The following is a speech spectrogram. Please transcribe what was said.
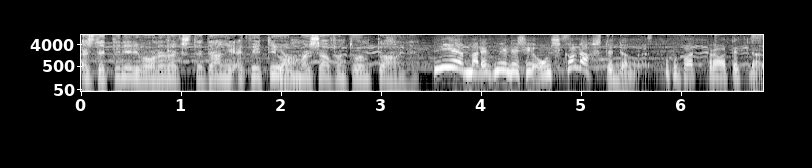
Is dit nie die wonderlikste ding nie? Ek weet nie hoe Ja. om myself in toom te hou nie. Nee, maar ek meen dis die onskuldigste dinge. Wat praat ek nou?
